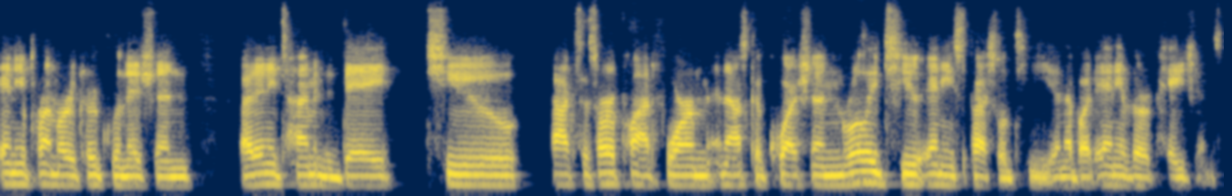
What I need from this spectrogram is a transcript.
any primary care clinician at any time in the day to access our platform and ask a question really to any specialty and about any of their patients.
